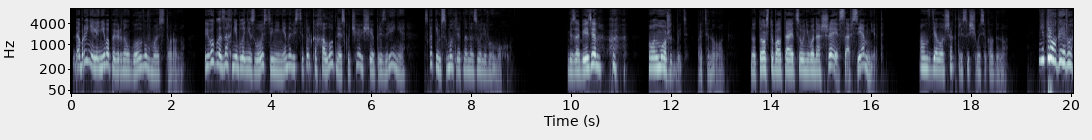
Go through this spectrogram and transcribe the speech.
Добрыня лениво повернул голову в мою сторону. В его глазах не было ни злости, ни ненависти, только холодное, скучающее презрение, с каким смотрят на назойливую муху. «Безобиден? Ха -ха. Он может быть», — протянул он. «Но то, что болтается у него на шее, совсем нет». Он сделал шаг к трясущемуся колдуну. Не трогай его!»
